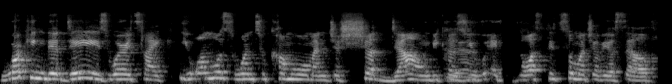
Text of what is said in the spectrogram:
working the days where it's like you almost want to come home and just shut down because yes. you've exhausted so much of yourself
